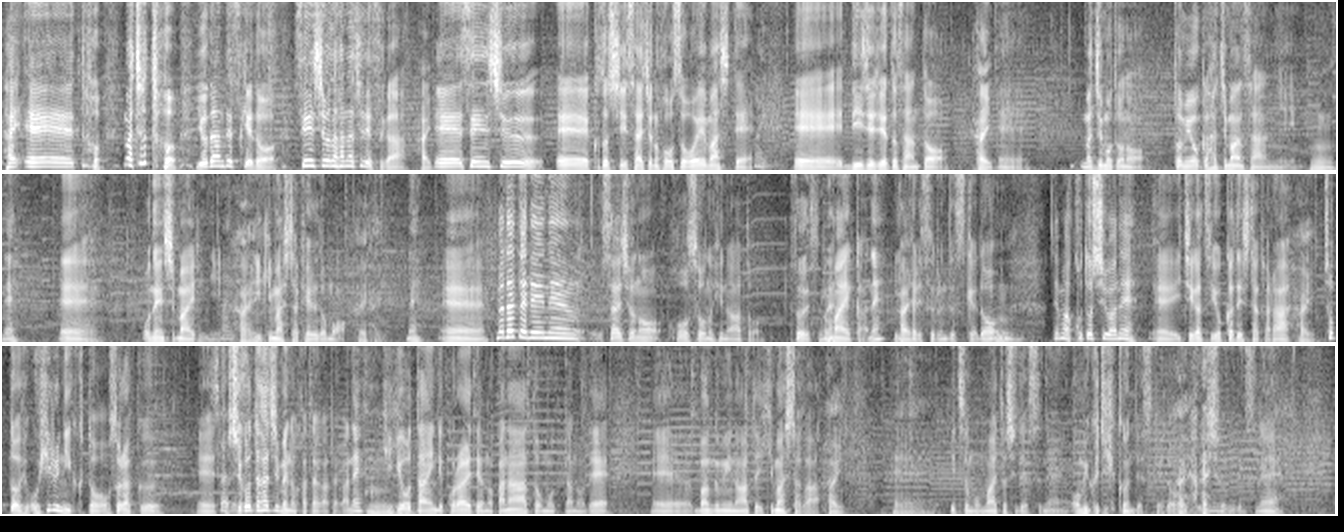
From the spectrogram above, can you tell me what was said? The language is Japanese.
はい、えー、と、まあ、ちょっと余談ですけど、先週の話ですが、はいえー先週、えー今年最初の放送を終えまして、はいえー DJ ジェットさんと、はい。えーまあ、地元の富岡八幡さんに、うん。ねえーお年始参りにはい行きましたけれども、はいはい。ねえーまあ、大体例年、最初の放送の日の後そうですね。前かね、はい行ったりするんですけど、うんでまあ今年はね、えー1月4日でしたから、はい。ちょっとお昼に行くと、おそらく、えーと仕事始めの方々がね、うん企業単位で来られてるのかなと思ったので、えー番組の後行きましたが、はい。えーいつも毎年ですね、おみくじ引くんですけど、はいはい一緒にですね、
